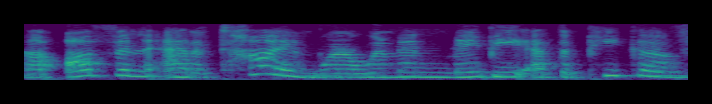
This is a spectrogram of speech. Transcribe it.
uh, often at a time where women may be at the peak of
